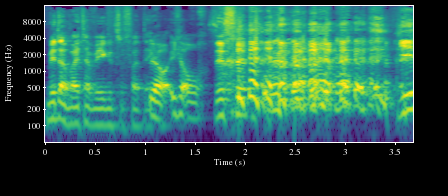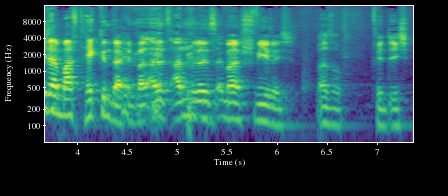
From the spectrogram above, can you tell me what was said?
Mitarbeiterwege zu verdecken. Ja, ich auch. Jeder macht Hacken dahin, weil alles andere ist immer schwierig. Also, finde ich.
